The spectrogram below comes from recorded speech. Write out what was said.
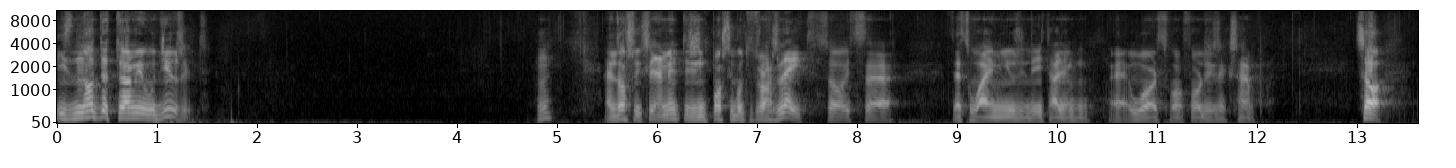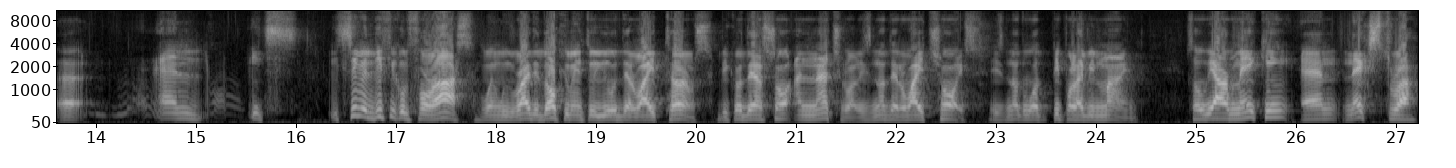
it's not the term you would use it. And also insegnamento is impossible to translate. So it's uh, that's why I'm using the Italian uh, words for, for this example. So uh, and it's it's even difficult for us when we write a document to use the right terms because they are so unnatural. It's not the right choice. It's not what people have in mind. So we are making an extra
